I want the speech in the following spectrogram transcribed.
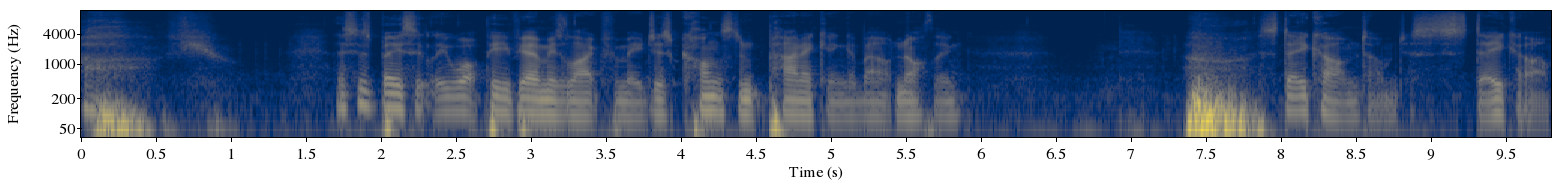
Oh. This is basically what PVM is like for me, just constant panicking about nothing. stay calm, Tom, just stay calm.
